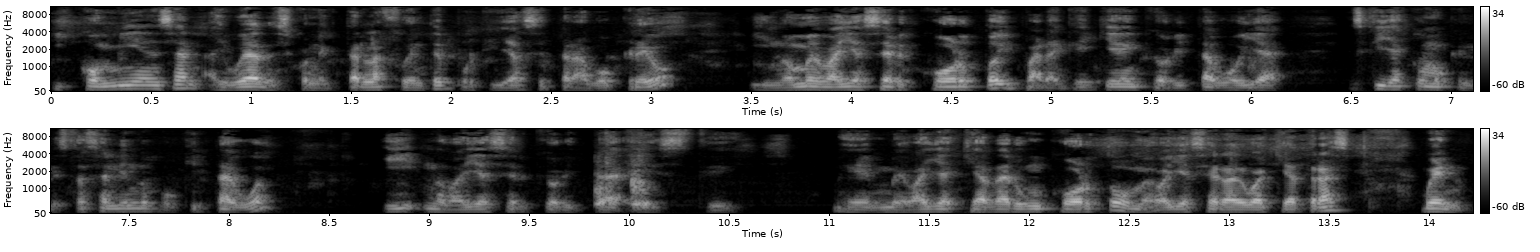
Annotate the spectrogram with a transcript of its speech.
Y comienzan, ahí voy a desconectar la fuente porque ya se trabó, creo, y no me vaya a ser corto. ¿Y para qué quieren que ahorita voy a.? Es que ya como que le está saliendo poquita agua y no vaya a ser que ahorita este, me, vaya aquí a dar un corto o me vaya a hacer algo aquí atrás. Bueno,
